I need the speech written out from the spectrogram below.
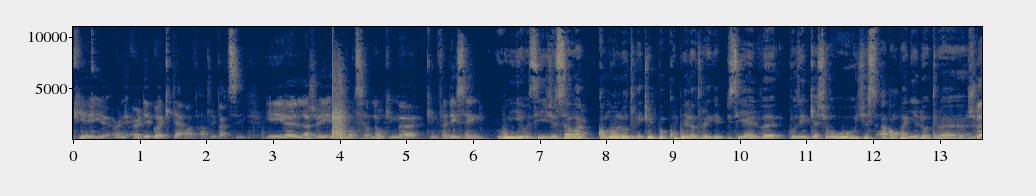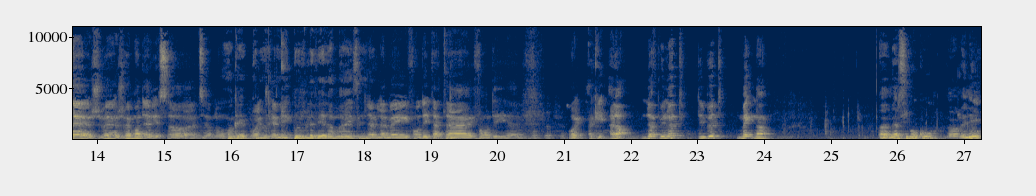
qu'il y ait un, débat équitable entre, les parties. Et euh, là, j'ai mon tirno qui me, qui me fait des signes. Oui, aussi, juste savoir comment l'autre équipe peut couper l'autre équipe si elle veut poser une question ou juste accompagner l'autre. Euh. Je, vais, je, vais, je vais modérer ça, Tirno. Ok, très bien. Ils peuvent lever la main. ils lèvent la main, ils font des tatas, ils font des. Oui, ok. Alors, 9 minutes, débute maintenant. merci beaucoup, René.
